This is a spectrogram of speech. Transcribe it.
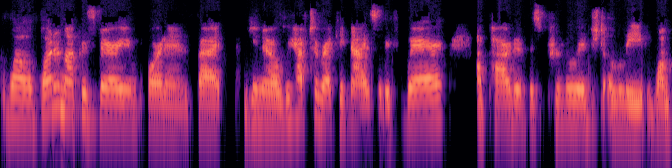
Well, bottom up is very important, but you know, we have to recognize that if we're a part of this privileged elite 1%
